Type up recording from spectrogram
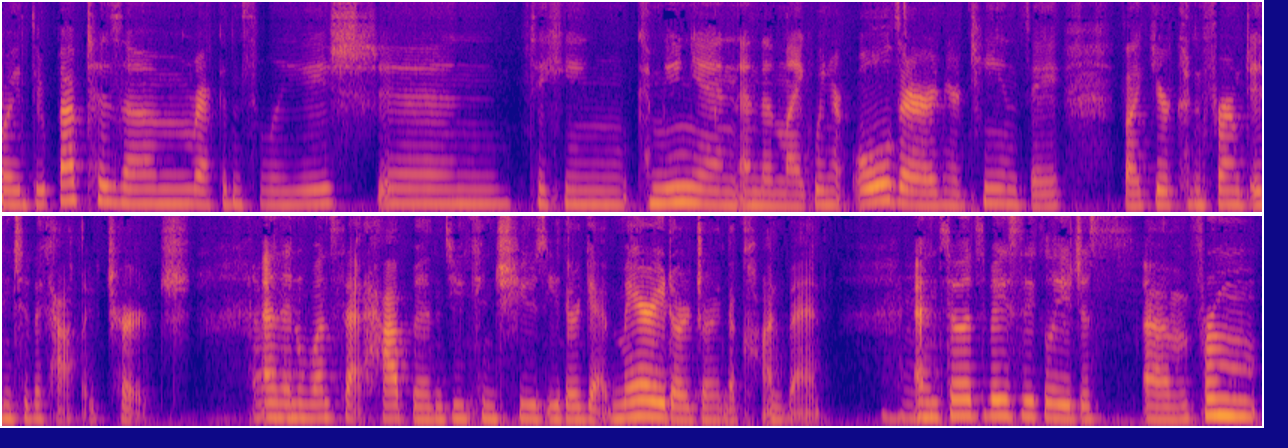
going through baptism, reconciliation, taking communion, and then like when you're older in your teens, they like you're confirmed into the Catholic Church. Okay. And then once that happens, you can choose either get married or join the convent. Mm-hmm. And so it's basically just um, from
